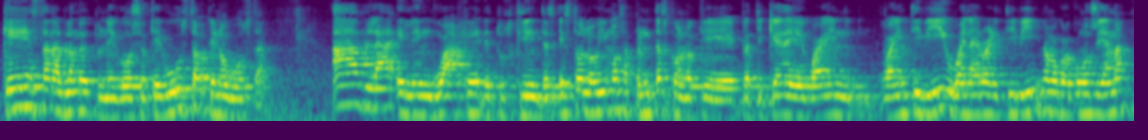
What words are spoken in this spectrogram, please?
¿Qué están hablando de tu negocio? ¿Qué gusta o qué no gusta? Habla el lenguaje de tus clientes. Esto lo vimos apenas con lo que platiqué de Wine, Wine TV, Wine Library TV, no me acuerdo cómo se llama.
